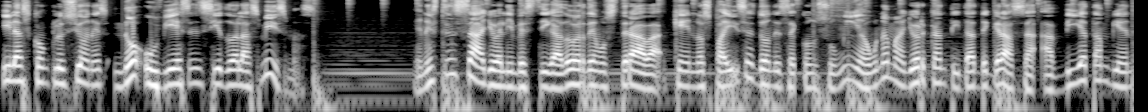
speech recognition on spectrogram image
y las conclusiones no hubiesen sido las mismas. En este ensayo el investigador demostraba que en los países donde se consumía una mayor cantidad de grasa había también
